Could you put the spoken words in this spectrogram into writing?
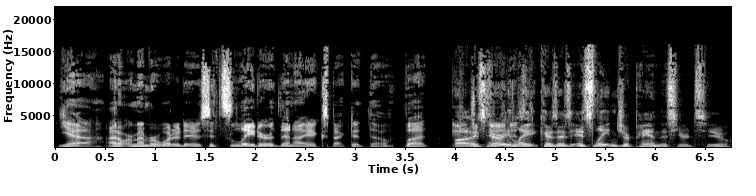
Yeah, I don't remember what it is. It's later than I expected though, but Oh, it's very is- late because it's, it's late in Japan this year too.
